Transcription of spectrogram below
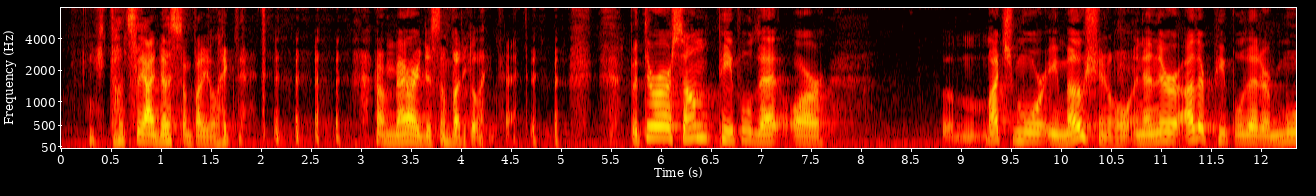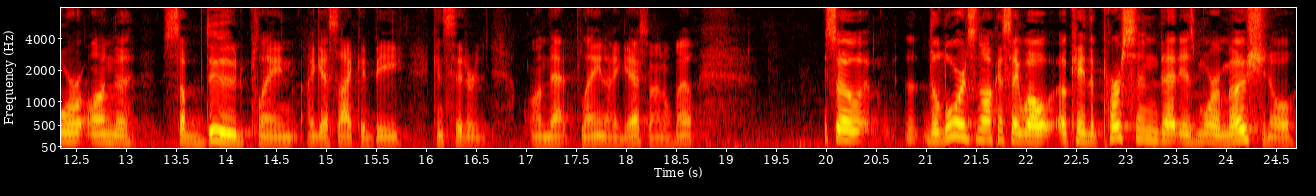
Don't say I know somebody like that. I'm married to somebody like that. but there are some people that are much more emotional, and then there are other people that are more on the subdued plane. I guess I could be considered on that plane, I guess. I don't know. So the Lord's not going to say, well, okay, the person that is more emotional,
